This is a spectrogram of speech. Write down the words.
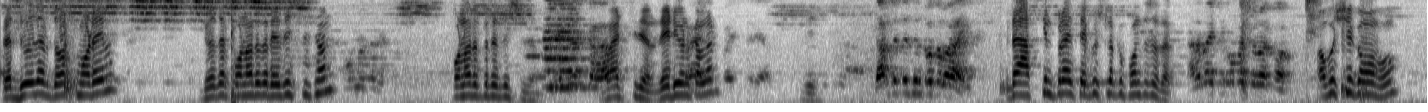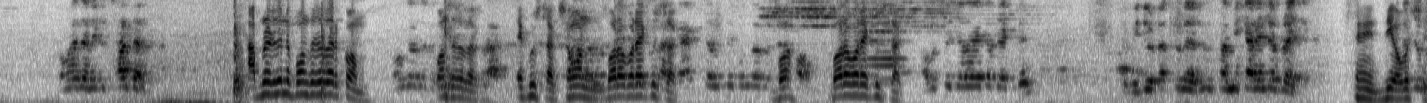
এটা দুই মডেল দুই হাজার পনেরোতে রেজিস্ট্রেশন পনেরোতে রেজিস্ট্রেশন হোয়াইট সিরিয়াল রেডিয়ন কালার জি। দাম দিতেছেন কত ভাই? এটা আস্কিন প্রাইস একুশ লক্ষ পঞ্চাশ হাজার। আরে ভাই একটু কমাই সময় কর অবশ্যই কমাবো। কমাই দেন একটু ছাড় দেন। আপনার জন্য পঞ্চাশ হাজার কম। পঞ্চাশ হাজার একুশ লাখ। সমান বরাবর একুশ লাখ বরাবর একুশ লাখ। অবশ্যই যারা এটা দেখবেন ভিডিওটা চলে আসবেন সামি কার এন্টারপ্রাইজে হ্যাঁ জি অবশ্যই।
